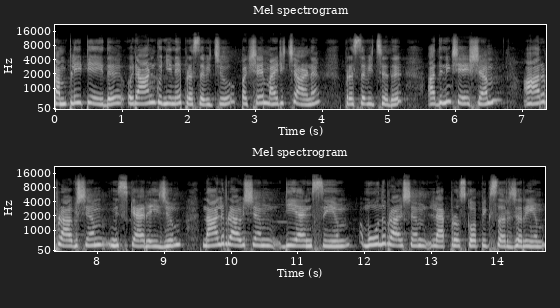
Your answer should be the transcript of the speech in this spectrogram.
കംപ്ലീറ്റ് ചെയ്ത് ഒരാൺകുഞ്ഞിനെ പ്രസവിച്ചു. പക്ഷേ മരിച്ചാണ് പ്രസവിച്ചത്. അതിനുശേഷം ആറ് പ്രാവശ്യം മിസ്കാരേജും നാല് പ്രാവശ്യം ഡി ആൻ സിയും മൂന്ന് പ്രാവശ്യം ലാപ്രോസ്കോപ്പിക് സർജറിയും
